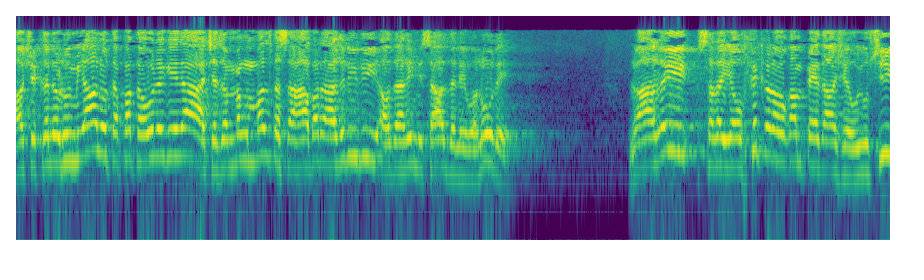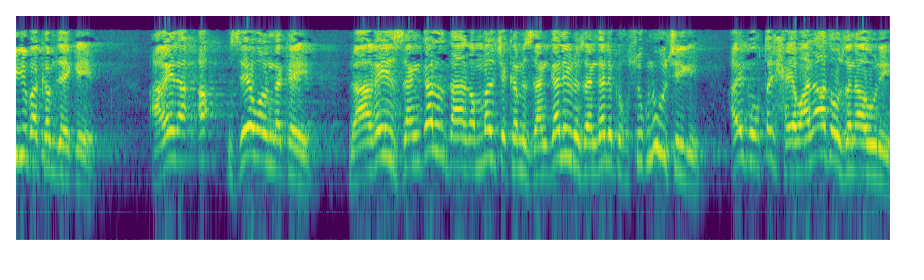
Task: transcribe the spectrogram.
او چې کله رومیانو ته پته ولګی دا چې زمنګ مل ته صحابه راغلی دي او دا غي مثال د لیونو دی نو هغه سره یو فکر او غم پیدا شو یو سیږي به کم ځای کې هغه لا زه ورنه کوي نو هغه زنګل دا غمل چې کم زنګل نو زنګل کې خصوص نه وچیږي ایګو تش حیوانات او زناوري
